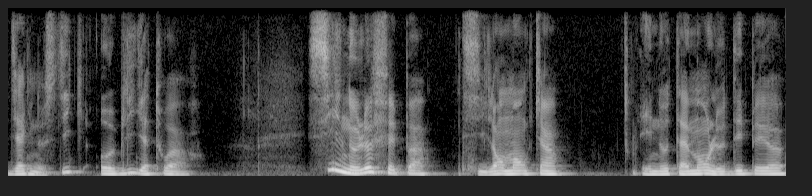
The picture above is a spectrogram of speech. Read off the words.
diagnostics obligatoires. S'il ne le fait pas, s'il en manque un, et notamment le DPE,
